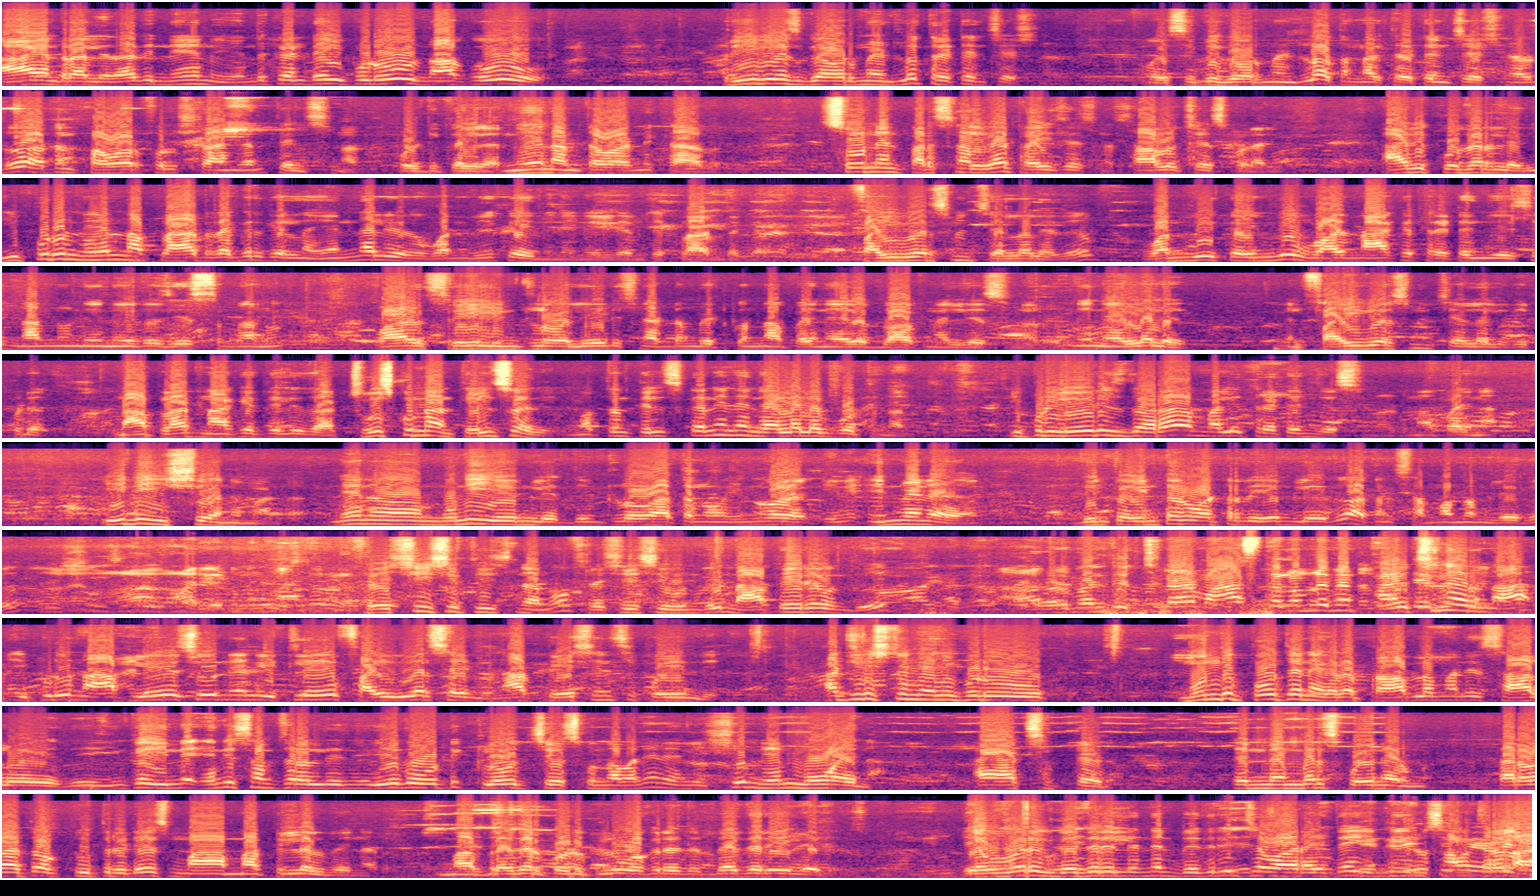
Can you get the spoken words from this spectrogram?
ఆయన రాలేదు. అది నేను. ఎందుకంటే ఇప్పుడు నాకు ప్రీవియస్ గవర్నమెంట్లో థ్రెటన్ చేసినాడు. వైసీపీ గవర్నమెంట్లో అతను నాకు థ్రెటన్ చేసినాడు. అతను పవర్ఫుల్ స్ట్రాంగ్ అని తెలుసు నాకు పొలిటికల్గా నేను అంతవాడిని కాదు. సో నేను పర్సనల్గా ట్రై చేసిన సాల్వ్ చేసుకోవడానికి. అది కుదరలేదు. ఇప్పుడు నేను నా ప్లాట్ దగ్గరికి వెళ్ళిన ఎన్నెలు వన్ వీక్ అయింది నేను వెళ్ళి అంతే ప్లాట్ దగ్గర. ఫైవ్ ఇయర్స్ నుంచి వెళ్ళలేదు. వన్ వీక్ అయింది వాళ్ళు నాకే థ్రెటన్ చేసి నన్ను నేను ఏదో చేస్తున్నాను. వాళ్ళు స్త్రీలు ఇంట్లో లేడీస్ని అడ్డం పెట్టుకున్న పైన ఏదో బ్లాక్ మెయిల్ చేస్తున్నారు. నేను వెళ్ళలేదు. నేను ఫైవ్ ఇయర్స్ నుంచి వెళ్ళలేదు. ఇప్పుడు నా ప్లాట్ నాకే తెలియదు అది చూసుకున్నాను తెలుసు అది. మొత్తం తెలుసు కానీ నేను వెళ్ళలేకపోతున్నాను. ఇప్పుడు లేడీస్ ద్వారా మళ్ళీ థ్రెటన్ చేస్తున్నాడు నా పైన. ఇది ఇష్యూ అన్నమాట. నేను ముని ఏం లేదు. దీంట్లో అతను ఇన్వ ఇన్వెన్ దీంట్లో ఇంటర్ వాటర్ ఏం లేదు అతనికి సంబంధం లేదు. ఫ్రెష్ ఈసీ తీసినాను. ఫ్రెష్ ఈసీ ఉంది. నా పేరే ఉంది. ఆరు మంది వచ్చిన మా స్థలంలో మేము వచ్చినారు. నా ఇప్పుడు నా ప్లేస్ నేను ఇట్లే ఫైవ్ ఇయర్స్ అయింది. నా పేషెన్సీ పోయింది. అట్లీస్ట్ నేను ఇప్పుడు ముందు పోతేనే కదా ప్రాబ్లం అనేది సాల్వ్ అయ్యేది. ఇంకా ఇన్ని ఎన్ని సంవత్సరాలు ఏదో ఒకటి క్లోజ్ చేసుకుందామని నేను ఇష్యూ నేను మూవ్ అయినా. ఐ యాక్సెప్టెడ్ టెన్ మెంబర్స్ పోయినారు. తర్వాత ఒక టూ త్రీ డేస్ మా మా పిల్లలు పోయినారు. మా బ్రదర్ కొడుకులు ఒకరు బెదరేయలేదు. ఎవరికి బెదిరేయలేదు నేను బెదిరించేవాడైతే ఇన్ని సంవత్సరాలు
